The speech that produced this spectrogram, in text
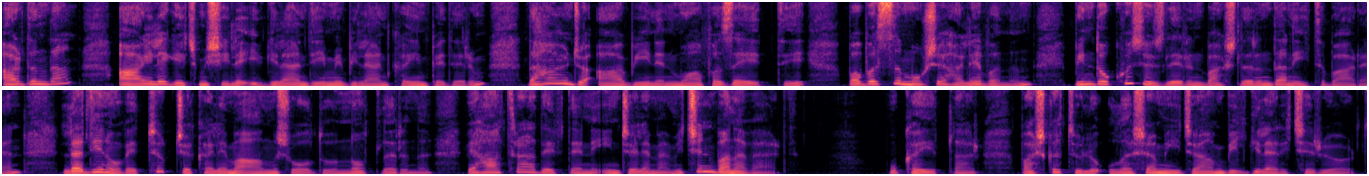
Ardından aile geçmişiyle ilgilendiğimi bilen kayınpederim, daha önce abinin muhafaza ettiği babası Moshe Haleva'nın 1900'lerin başlarından itibaren Ladino ve Türkçe kaleme almış olduğu notlarını ve hatıra defterini incelemem için bana verdi. Bu kayıtlar başka türlü ulaşamayacağım bilgiler içeriyordu.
